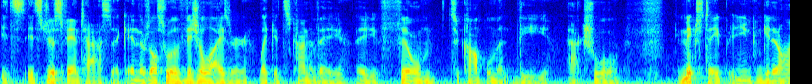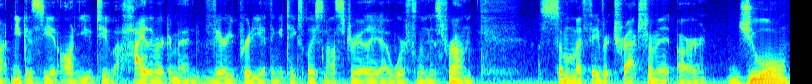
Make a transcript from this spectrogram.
it's it's just fantastic. And there's also a visualizer, like it's kind of a, a film to complement the actual mixtape. And you can get it on, you can see it on YouTube. I highly recommend. Very pretty. I think it takes place in Australia, where Flume is from. Some of my favorite tracks from it are Jewel,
